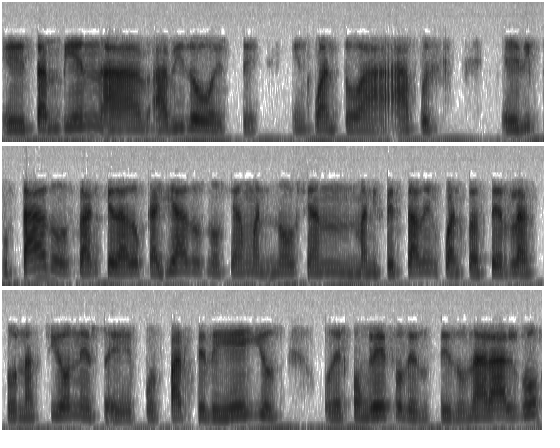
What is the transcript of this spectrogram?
Eh, también ha, ha habido este en cuanto a, pues eh, diputados han quedado callados no se han no se han manifestado en cuanto a hacer las donaciones eh, por parte de ellos o del Congreso de, de donar algo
